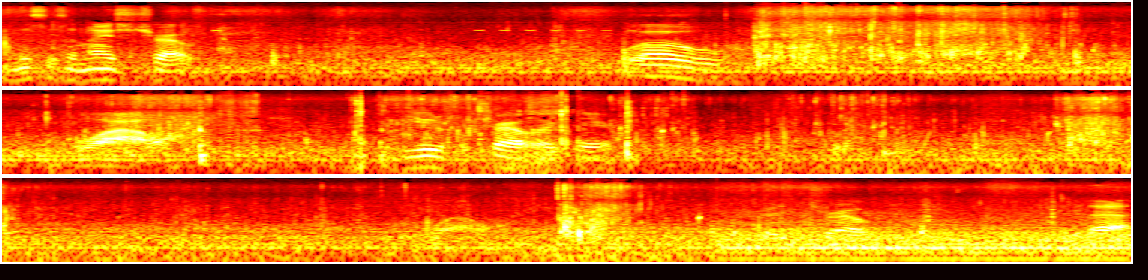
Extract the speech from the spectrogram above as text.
And this is a nice trout. Whoa. Wow. That's a beautiful trout right there. Look at that.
